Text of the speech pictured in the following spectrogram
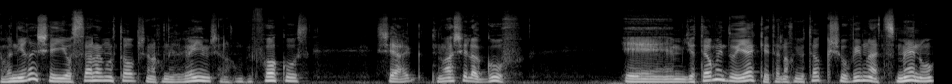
אבל נראה שהיא עושה לנו טוב, שאנחנו נרגעים, שאנחנו בפוקוס, שהתנועה של הגוף אה, יותר מדויקת, אנחנו יותר קשובים לעצמנו,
